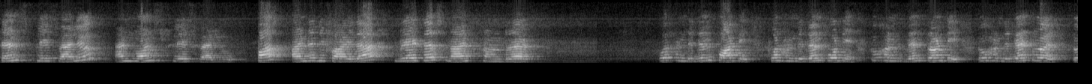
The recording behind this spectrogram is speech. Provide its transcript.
tens place value and ones place value. First, identify the greatest 900. 440, 414, 220, 212, to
